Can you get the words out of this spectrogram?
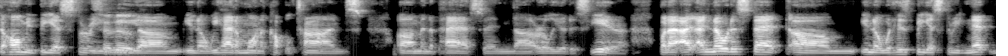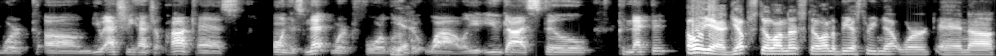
the homie BS3. Salute. We um, you know, we had him on a couple times um in the past and uh, earlier this year. But I, I noticed that um, you know, with his BS3 network, um, you actually had your podcast on his network for a little Yeah. bit while. You, you guys still connected? Oh yeah, yep, still on the still on the BS3 network, and uh,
